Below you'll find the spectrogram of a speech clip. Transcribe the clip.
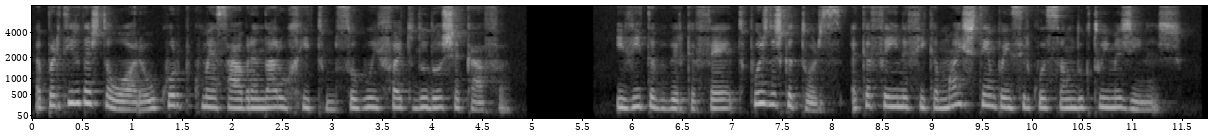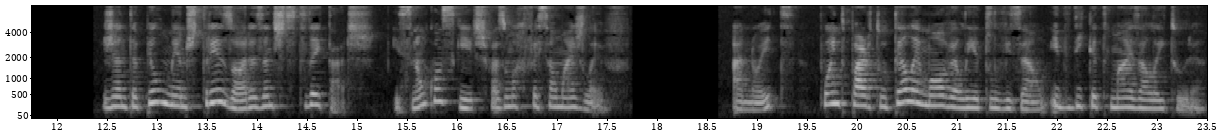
A partir desta hora, o corpo começa a abrandar o ritmo sob o efeito do dosha kapha. Evita beber café depois das 14. A cafeína fica mais tempo em circulação do que tu imaginas. Janta pelo menos 3 horas antes de te deitares. E se não conseguires, faz uma refeição mais leve. À noite, põe de parte o telemóvel e a televisão e dedica-te mais à leitura.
